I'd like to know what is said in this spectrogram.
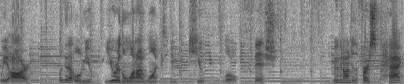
we are. Look at that little Mew. You are the one I want. You cute little fish. Moving on to the first pack.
